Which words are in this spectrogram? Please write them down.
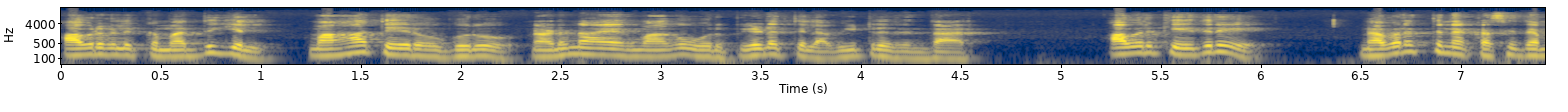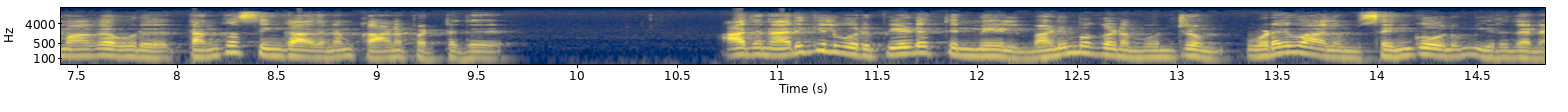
அவர்களுக்கு மத்தியில் மகாதேரோ குரு நடுநாயகமாக ஒரு பீடத்தில் அவிற்றிருந்தார். அவருக்கு எதிரே நவரத்தின கசிதமாக ஒரு தங்க சிங்காதனம் காணப்பட்டது. அதன் அருகில் ஒரு பீடத்தின் மேல் மணிமகுடம் ஒன்றும் உடைவாலும் செங்கோலும் இருந்தன.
